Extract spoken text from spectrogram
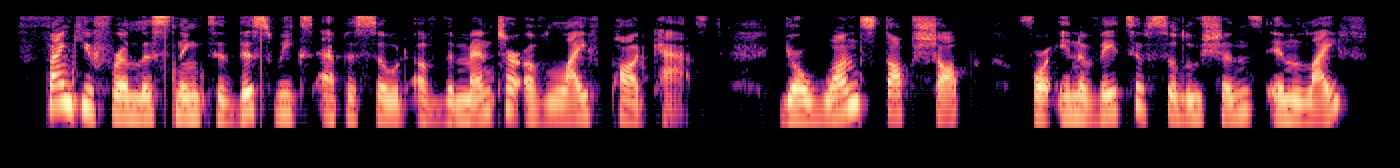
Thank you for listening to this week's episode of the Mentor of Life podcast, your one stop shop for innovative solutions in life,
